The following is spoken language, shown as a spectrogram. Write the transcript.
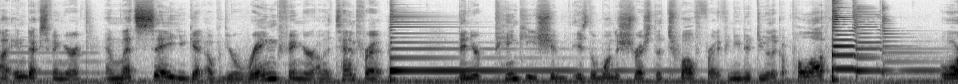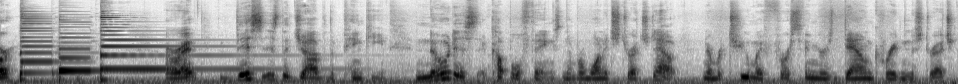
uh, index finger, and let's say you get up with your ring finger on the 10th fret, then your pinky should is the one to stretch the 12th fret if you need to do like a pull off, or Alright, this is the job of the pinky. Notice a couple things. Number one, it's stretched out. Number two, my first finger is down creating the stretch.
